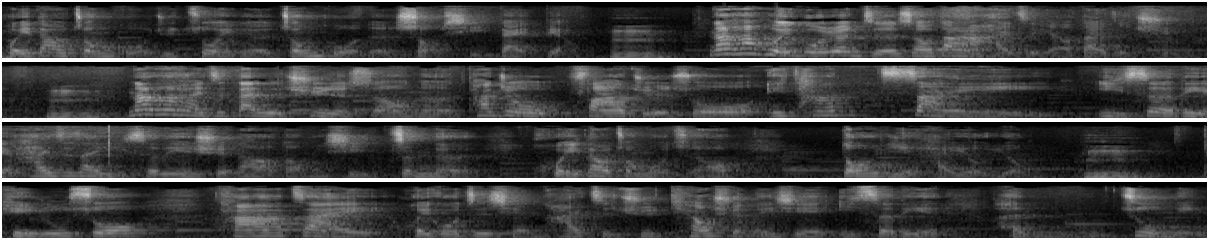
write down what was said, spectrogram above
回到中国去做一个中国的首席代表。嗯那他回国任职的时候，当然孩子也要带着去。嗯那他孩子带着去的时候呢，他就发觉说，诶，他在以色列，孩子在以色列学到的东西，真的回到中国之后，都也还有用。嗯比如说，他在回国之前，孩子去挑选了一些以色列很著名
